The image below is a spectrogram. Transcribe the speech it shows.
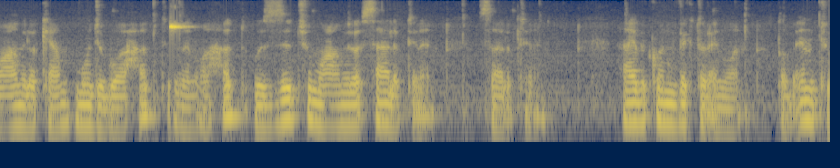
معامله كم؟ موجب واحد إذا واحد وال Z شو معامله؟ سالب اثنين سالب اثنين. هاي بيكون ال vector N1 طب N2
